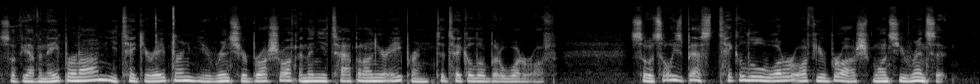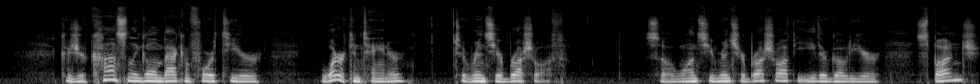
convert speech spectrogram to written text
So if you have an apron on, you take your apron, you rinse your brush off, and then you tap it on your apron to take a little bit of water off. So it's always best take a little water off your brush once you rinse it because you're constantly going back and forth to your water container to rinse your brush off. So once you rinse your brush off, you either go to your sponge,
